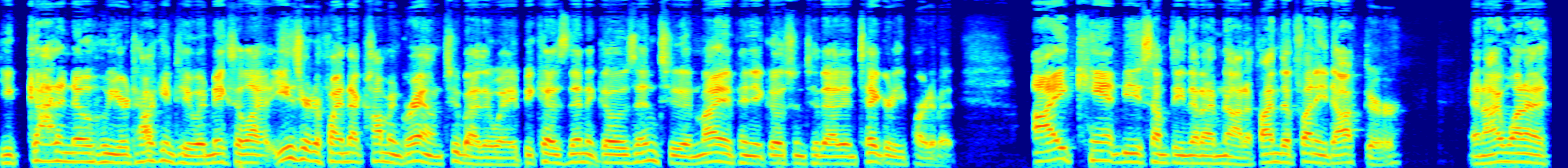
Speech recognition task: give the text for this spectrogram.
You got to know who you're talking to. It makes it a lot easier to find that common ground too, by the way, because then it goes into, in my opinion, it goes into that integrity part of it. I can't be something that I'm not. If I'm the funny doctor and I want to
